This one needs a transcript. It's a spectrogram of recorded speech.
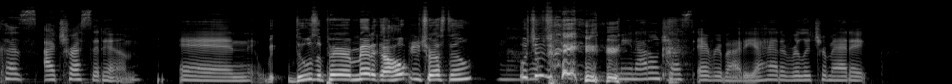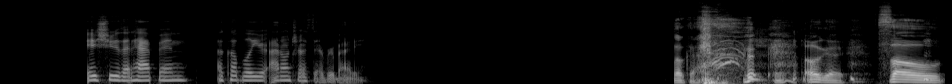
because I trusted him, and Dude's a paramedic. I hope you trust him. no, What you think? I mean, I don't trust everybody. I had a really traumatic issue that happened a couple of years. I don't trust everybody. okay. okay. So,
